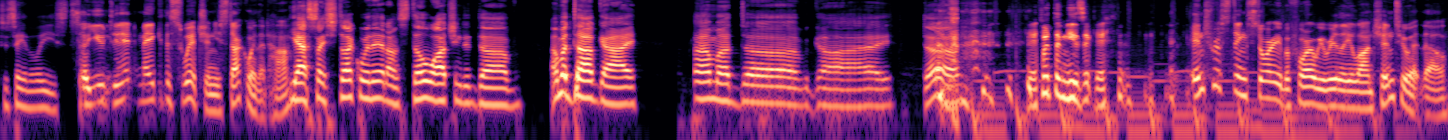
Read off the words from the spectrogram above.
to say the least. so you did make the switch and you stuck with it huh Yes, I stuck with it. I'm still watching the dub. I'm a dub guy. I'm a dub guy. Duh. Put the music in. Interesting story before we really launch into it, though.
